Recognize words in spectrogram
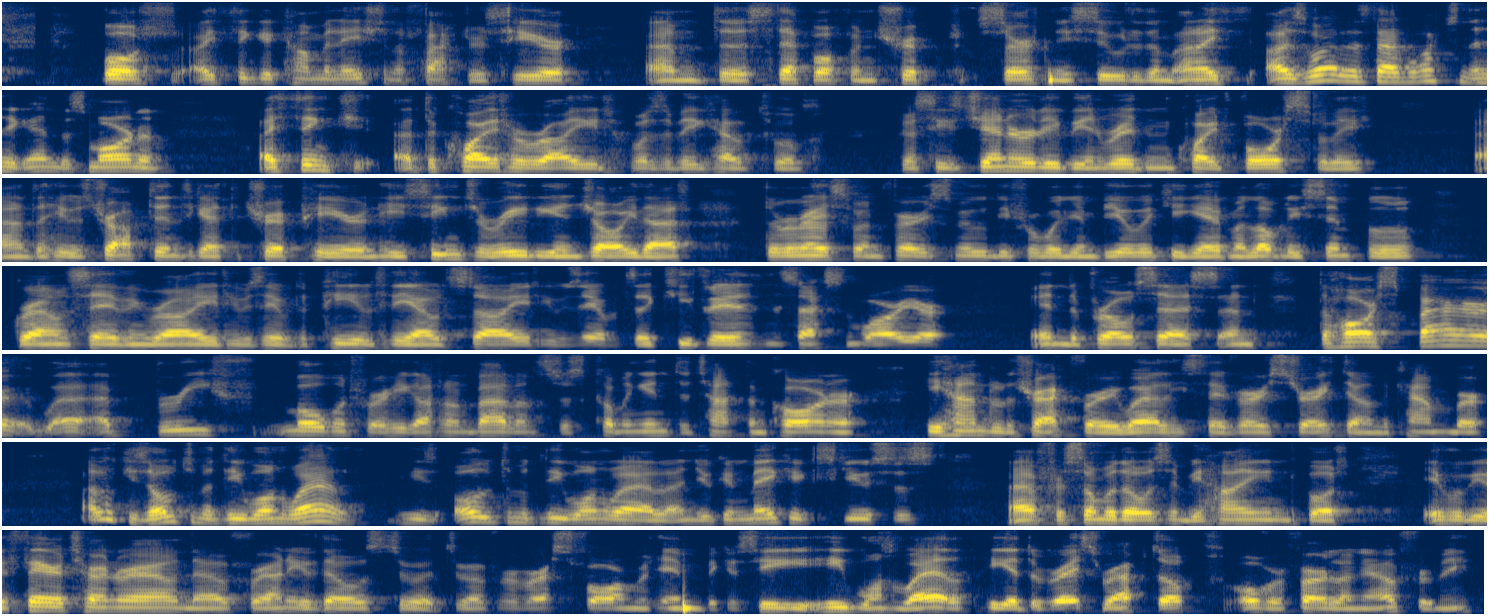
but I think a combination of factors here, um, the step up and trip certainly suited him. And I, as well as that, watching it again this morning, I think at the quieter ride was a big help to him because he's generally been ridden quite forcefully, and he was dropped in to get the trip here, and he seemed to really enjoy that. The race went very smoothly for William Buick. He gave him a lovely, simple ground saving ride. He was able to peel to the outside. He was able to keep it in the Saxon Warrior in the process. And the horse, bar a brief moment where he got unbalanced just coming into Tattenham Corner, he handled the track very well. He stayed very straight down the camber. Oh, look, he's ultimately won well. He's ultimately won well, and you can make excuses uh, for some of those in behind, but it would be a fair turnaround now for any of those to to have reverse form with him because he he won well. He had the race wrapped up over furlong out for me.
